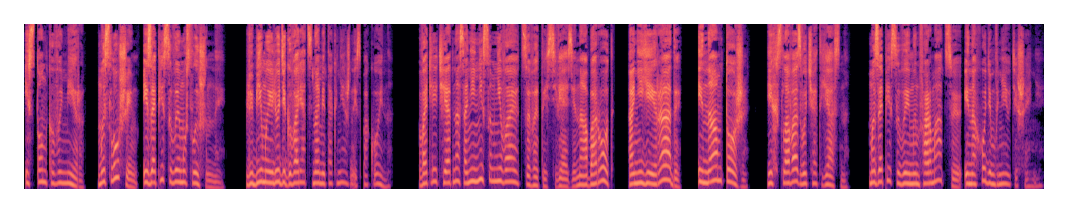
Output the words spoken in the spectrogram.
из тонкого мира, мы слушаем и записываем услышанное. Любимые люди говорят с нами так нежно и спокойно. В отличие от нас, они не сомневаются в этой связи. Наоборот, они ей рады, и нам тоже. Их слова звучат ясно. Мы записываем информацию и находим в ней утешение.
